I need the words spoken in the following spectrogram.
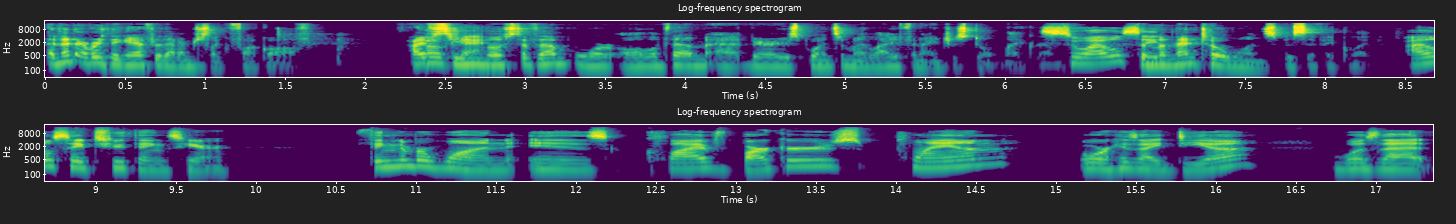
And then everything after that, I'm just like, fuck off. I've Okay. seen most of them or all of them at various points in my life, and I just don't like them. So I will say the Memento one specifically. I will say two things here. Thing number one is Clive Barker's plan or his idea was that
